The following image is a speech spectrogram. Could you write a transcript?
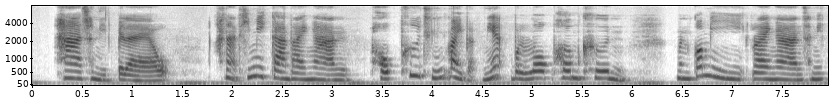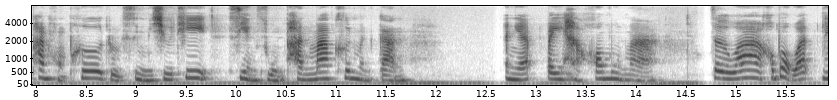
5 ชนิดไปแล้ว ขณะที่มีการรายงานพบพืชชนิดใหม่แบบเนี้ยบนโลกเพิ่มขึ้น มันก็มีรายงานชนิดพันธุ์ของพืชหรือสิ่งมีชีวิตที่เสี่ยงสูญพันธุ์มากขึ้นเหมือนกัน อันเนี้ยไปหาข้อมูลมา เจอว่าเขาบอกว่าใน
